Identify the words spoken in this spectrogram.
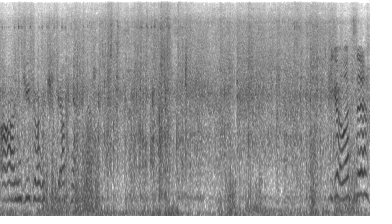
And you go down here. If you go left there,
